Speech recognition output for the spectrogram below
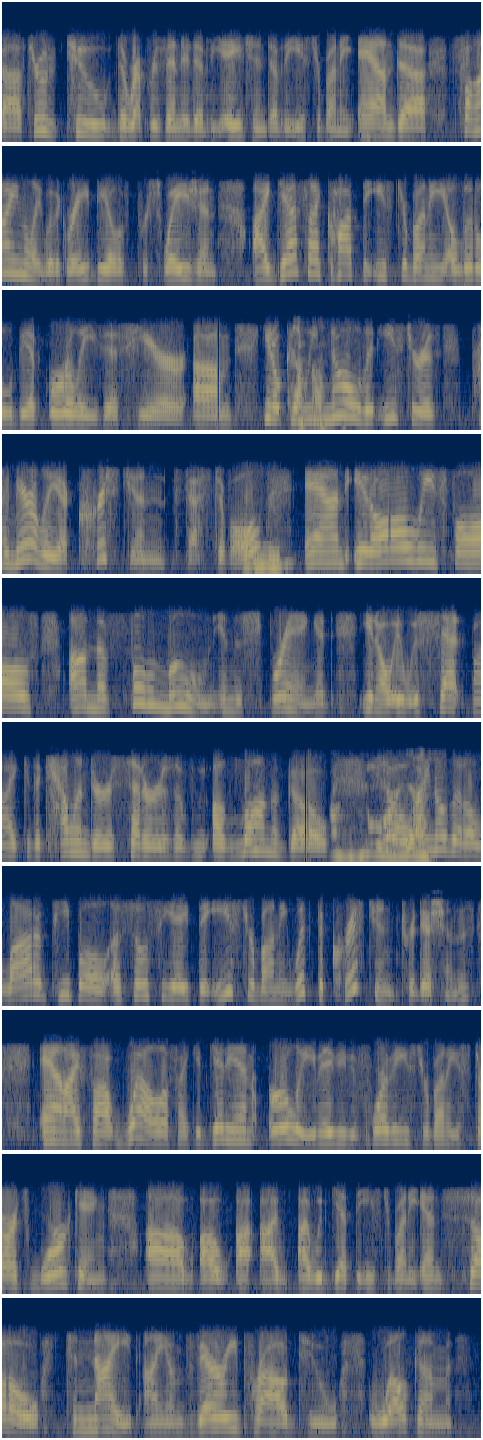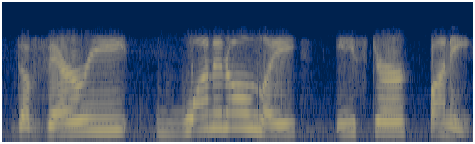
uh, through to the representative, the agent of the Easter Bunny. And uh, finally, with a great deal of persuasion, I guess I caught the Easter Bunny a little bit early this year. Um, you know, because we know that Easter is primarily a Christian festival, Mhm. and it always falls on the full moon in the spring. It, you know, it was set by the calendar setters of, of long ago. Of So yore, I know that a lot of people associate the Easter Bunny with the Christian traditions, and I thought, well, if I could get in early, maybe before the Easter Bunny starts working, uh, uh, I, I I would get the Easter Bunny. And so tonight, I am very proud to welcome the very one and only Easter Bunny.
